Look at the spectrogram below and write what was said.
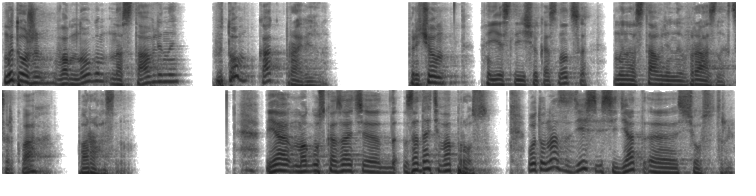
Мы тоже во многом наставлены в том, как правильно. Причем, если еще коснуться мы наставлены в разных церквах по-разному. Я могу сказать, э, задать вопрос. Вот у нас здесь сидят э, сестры.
